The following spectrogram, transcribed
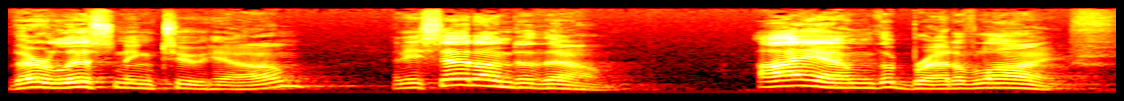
they're listening to him, and he said unto them, I am the bread of life.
